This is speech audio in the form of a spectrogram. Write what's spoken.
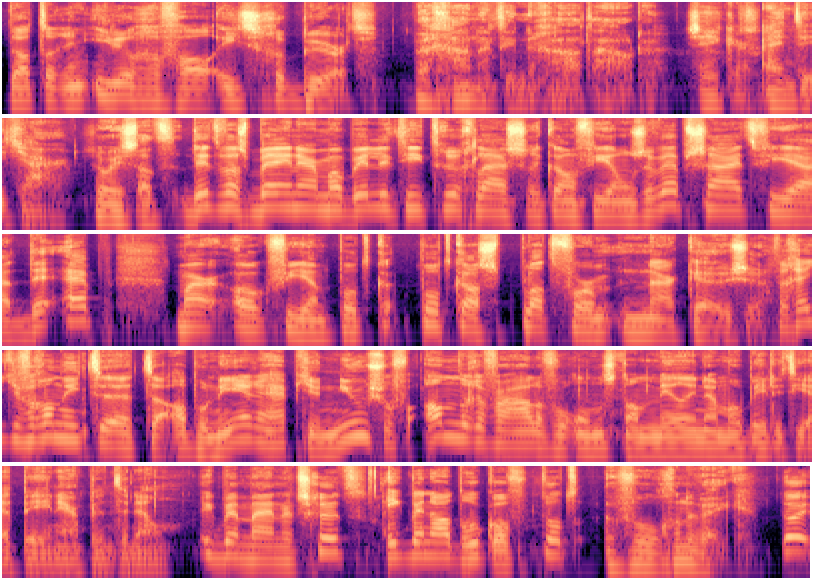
Dat er in ieder geval iets gebeurt. We gaan het in de gaten houden. Zeker, eind dit jaar. Zo is dat. Dit was BNR Mobility. Terugluisteren kan via onze website, via de app, maar ook via een podca- podcastplatform naar keuze. Vergeet je vooral niet eh, te abonneren. Heb je nieuws of andere verhalen voor ons, dan mail je naar mobility.bnr.nl. Ik ben Meijnerd Schut. Ik ben Ad Broekhoff. Tot volgende week. Doei.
